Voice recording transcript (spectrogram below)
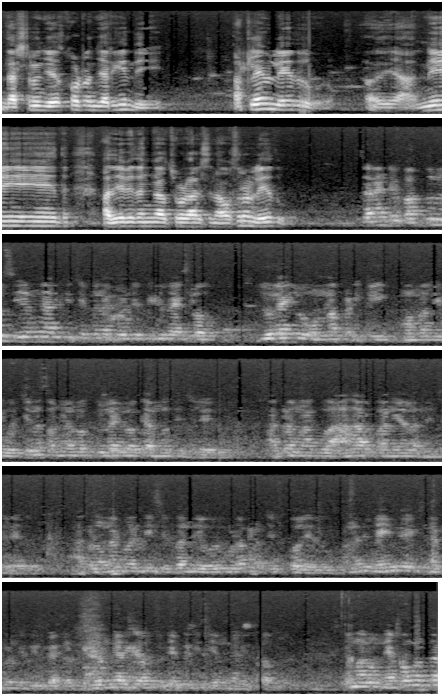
దర్శనం చేసుకోవడం జరిగింది. అట్లేం లేదు. అది అన్నీ అదేవిధంగా చూడాల్సిన అవసరం లేదు. అంటే భక్తులు సీఎం గారికి చెప్పినటువంటి ఫీడ్బ్యాక్లో ఉన్నప్పటికీ మమ్మల్ని వచ్చిన సమయంలో జూలైలోకి అనుమతించలేదు. అక్కడ మాకు ఆహార పానీయాలు అందించలేదు. అక్కడ ఉన్నటువంటి సిబ్బంది ఎవరు కూడా పట్టించుకోలేదు. అన్నది మెయిన్గా ఇచ్చినటువంటి ఫీడ్బ్యాక్ సీఎం గారికి కావచ్చు డిప్యూటీ సీఎం గారికి కావచ్చు. మనం నెపమంతా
